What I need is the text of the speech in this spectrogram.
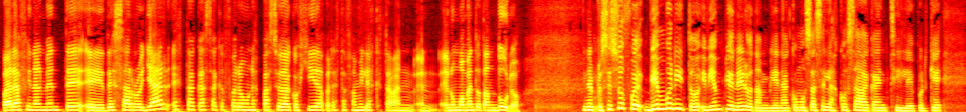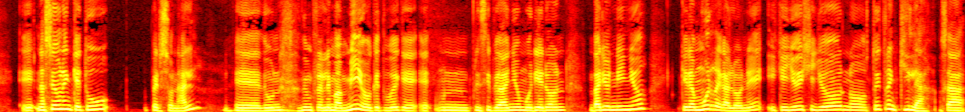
para finalmente eh, desarrollar esta casa que fuera un espacio de acogida para estas familias que estaban en, en un momento tan duro. Mira, el proceso fue bien bonito y bien pionero también a cómo se hacen las cosas acá en Chile, porque eh, nació una inquietud personal, eh, de, un, de un problema mío que tuve que eh, un principio de año murieron varios niños que eran muy regalones y que yo dije yo no estoy tranquila, o sea,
